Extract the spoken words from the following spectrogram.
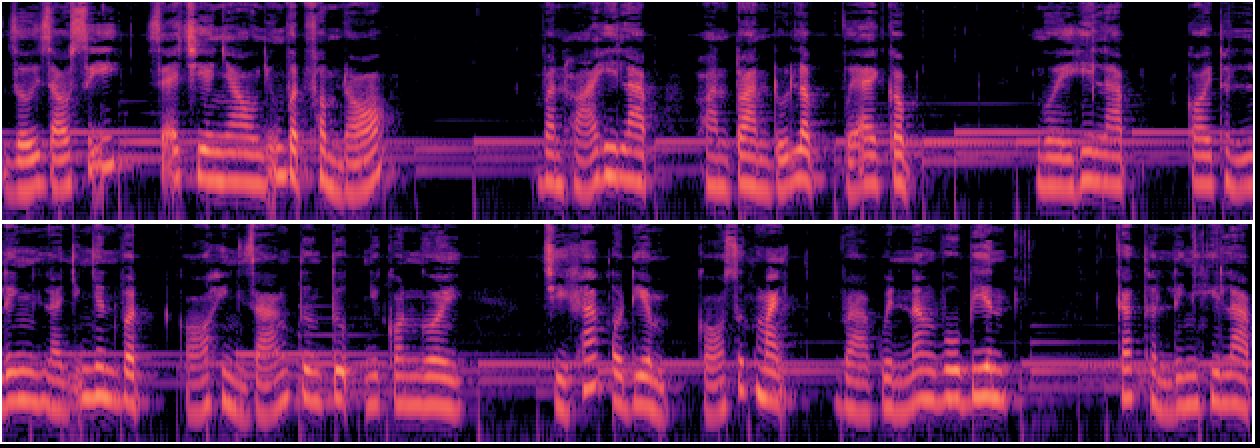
giới giáo sĩ sẽ chia nhau những vật phẩm đó. Văn hóa hy lạp hoàn toàn đối lập với ai cập. Người hy lạp coi thần linh là những nhân vật có hình dáng tương tự như con người, chỉ khác ở điểm có sức mạnh và quyền năng vô biên. Các thần linh hy lạp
